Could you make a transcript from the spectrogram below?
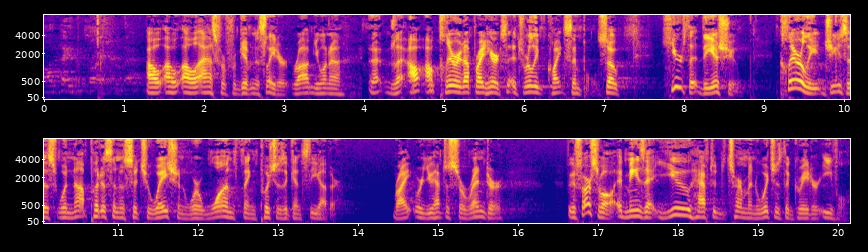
I'll pay the price for that. I'll, I'll, I'll ask for forgiveness later. Rob, you want to? I'll, I'll clear it up right here. It's, it's really quite simple. So here's the, the issue. Clearly, Jesus would not put us in a situation where one thing pushes against the other, right? Where you have to surrender because, first of all, it means that you have to determine which is the greater evil.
